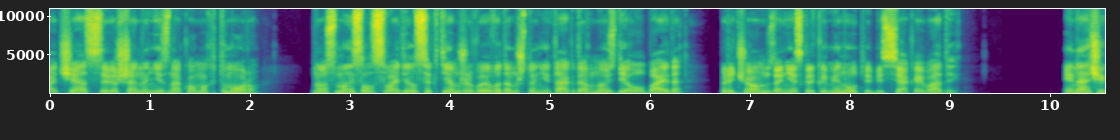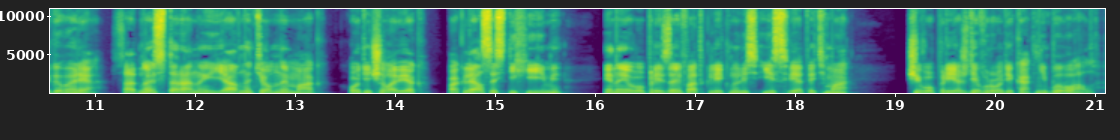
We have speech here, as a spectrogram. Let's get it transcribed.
подчас совершенно незнакомых Тмору, но смысл сводился к тем же выводам, что не так давно сделал Байда, причем за несколько минут и без всякой воды. Иначе говоря, с одной стороны, явно темный маг, хоть и человек, поклялся стихиями, и на его призыв откликнулись и свет, и тьма — чего прежде вроде как не бывало.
